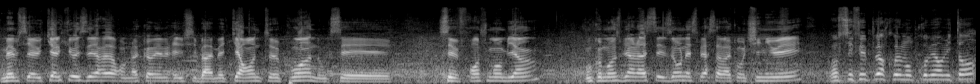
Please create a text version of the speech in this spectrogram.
Même s'il y a eu quelques erreurs, on a quand même réussi bah, à mettre 40 points, donc c'est c'est franchement bien. On commence bien la saison, on espère que ça va continuer. On s'est fait peur quand même en première mi-temps.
